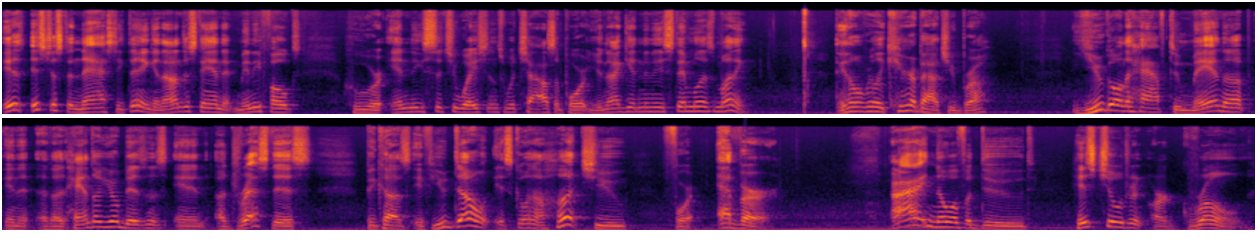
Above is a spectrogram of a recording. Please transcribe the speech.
It's, it's just a nasty thing. And I understand that many folks who are in these situations with child support, you're not getting any stimulus money. They don't really care about you, bruh you're going to have to man up and uh, handle your business and address this because if you don't, it's going to hunt you forever. I know of a dude, his children are grown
